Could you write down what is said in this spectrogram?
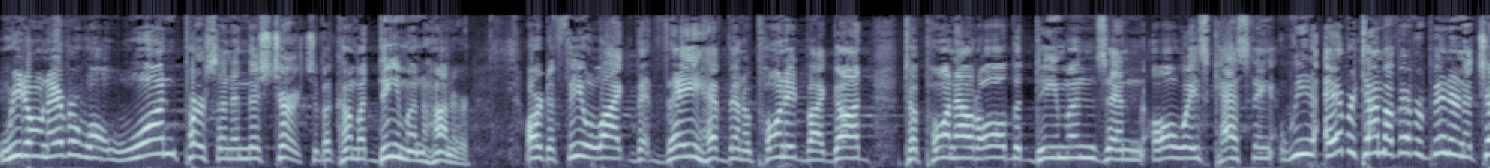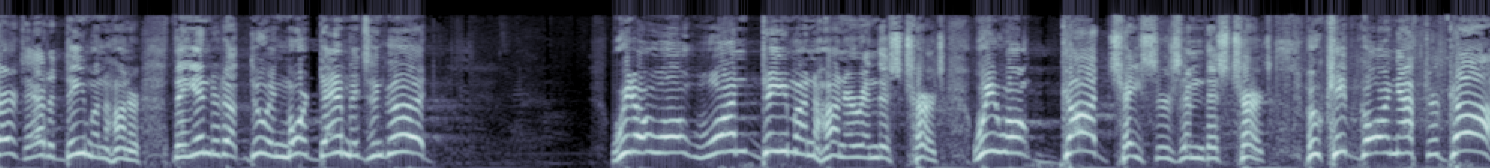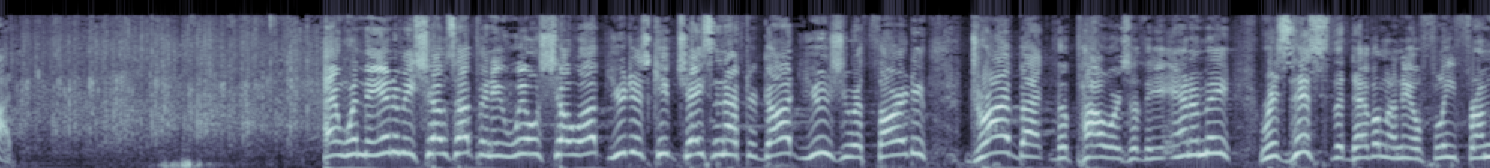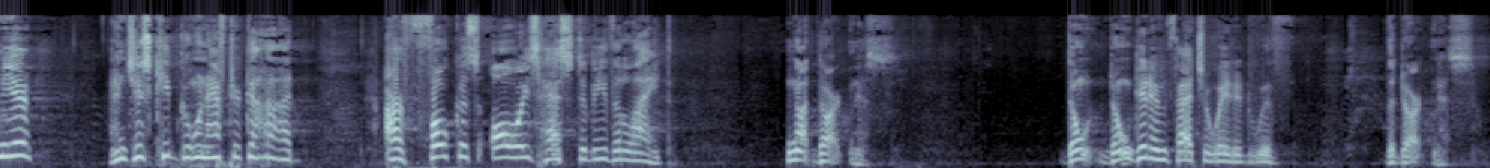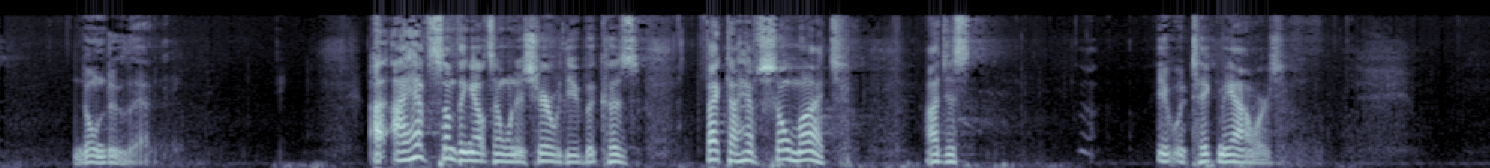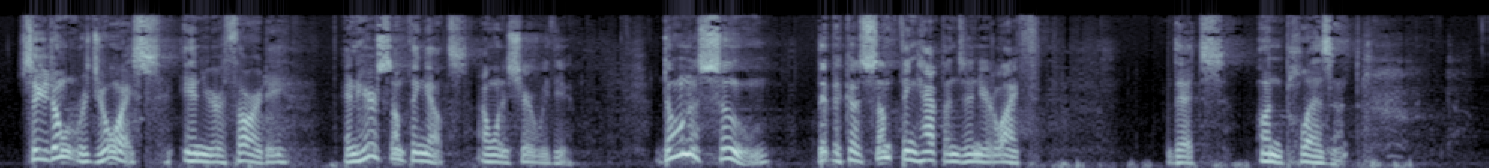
We don't ever want one person in this church to become a demon hunter or to feel like that they have been appointed by God to point out all the demons and always casting. We, every time I've ever been in a church that had a demon hunter, they ended up doing more damage than good. We don't want one demon hunter in this church. We want God chasers in this church who keep going after God. And when the enemy shows up, and he will show up, you just keep chasing after God, use your authority, drive back the powers of the enemy, resist the devil and he'll flee from you, and just keep going after God. Our focus always has to be the light, not darkness. Don't, don't get infatuated with the darkness. Don't do that. I, I have something else I want to share with you because, in fact, I have so much. I just, it would take me hours. So you don't rejoice in your authority. And here's something else I want to share with you. Don't assume that because something happens in your life that's unpleasant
